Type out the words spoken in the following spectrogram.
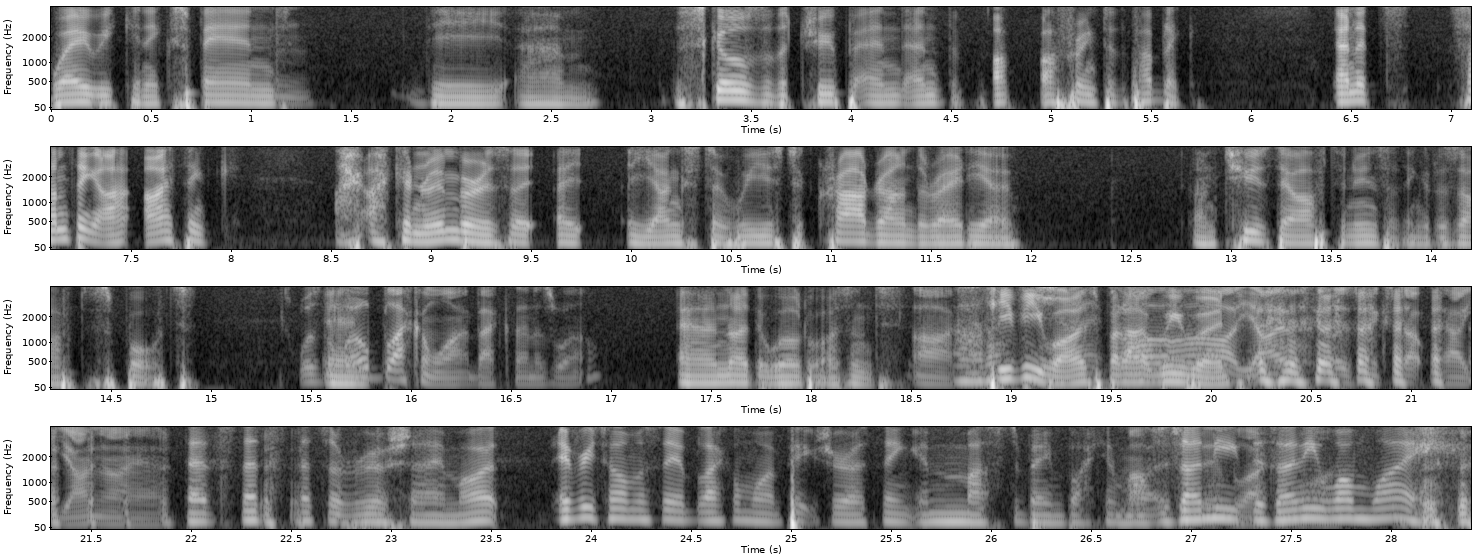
way we can expand Mm. the um, the skills of the troupe and and the op- offering to the public, and it's something I, I think I, I can remember as a, a, a youngster. We used to crowd round the radio on Tuesday afternoons. I think it was after sports. Was the And- world black and white back then as well? Uh, no, the world wasn't. Oh, Oh, okay. that's a TV was, shame. but I, we Oh, weren't. yeah, I always get those mixed up with how young I am. That's that's that's a real shame. I every time I see a black and white picture, I think it must have been black and white. There's only there's only white. one way.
